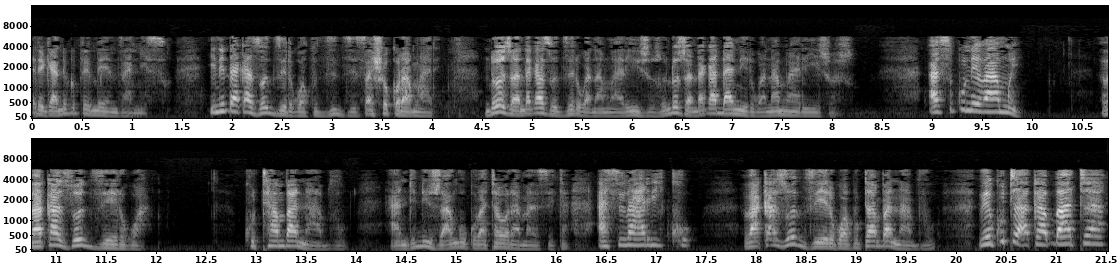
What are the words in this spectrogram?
Rega ndikupe muenzaniso ini ndakazodzerwa kudzidzisa shoko ramwari. Ndo zvandakazodzerwa namwari izvozvo ndo zvandakadanirwa namwari izvozvo. Asi kune vamwe vakazodzerwa kutamba nhabvu. Handidi zvangu kuvataura mazita. Asi variko vakazodzerwa kutamba nhabvu? Vekuti akabata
